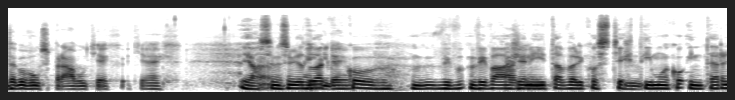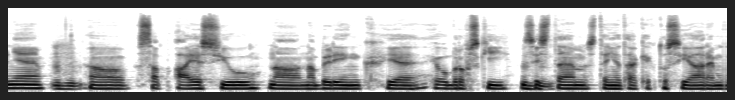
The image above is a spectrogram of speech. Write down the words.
webovou zprávu těch, těch já si myslím, že to tak jako vyvážený, ta velikost těch hmm. týmů jako interně. Hmm. Uh, sub ISU na, na billing je, je obrovský hmm. systém, stejně tak, jak to CRM.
